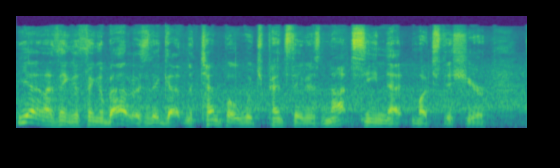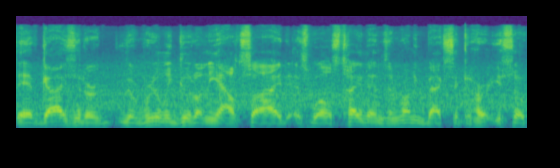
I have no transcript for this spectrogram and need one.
Yeah, and I think the thing about it is they got in the tempo, which Penn State has not seen that much this year. They have guys that are really good on the outside, as well as tight ends and running backs that can hurt you. So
